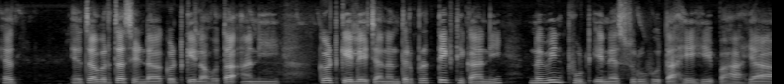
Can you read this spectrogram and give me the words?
ह्या ह्याचा वरचा शेंडा कट केला होता आणि कट केल्याच्यानंतर प्रत्येक ठिकाणी नवीन फूट येण्यास सुरू होत आहे. हे पहा. ह्या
